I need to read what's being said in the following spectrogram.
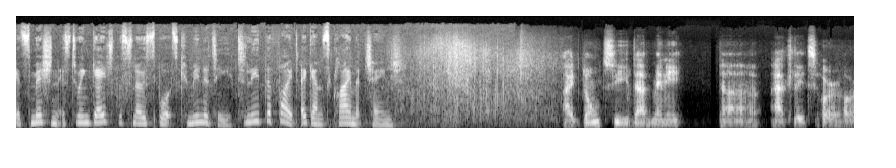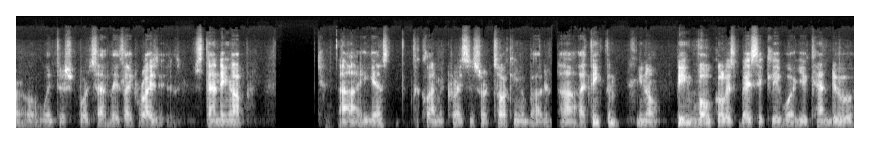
Its mission is to engage the snow sports community to lead the fight against climate change. I don't see that many uh, athletes or, or, or, winter sports athletes like rise, standing up uh, against the climate crisis or talking about it. Uh, I think the you know being vocal is basically what you can do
